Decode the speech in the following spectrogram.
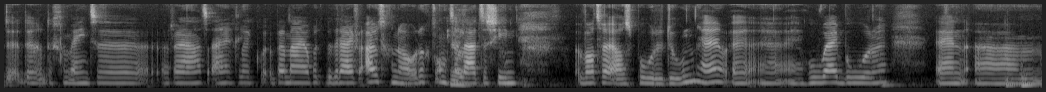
de, de, de gemeenteraad eigenlijk bij mij op het bedrijf uitgenodigd om te laten zien wat wij als boeren doen, hè, eh, hoe wij boeren. En ehm,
